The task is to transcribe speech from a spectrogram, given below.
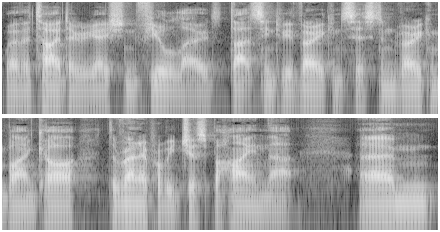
whether tyre degradation, fuel load, that seemed to be a very consistent, very compliant car. The Renault probably just behind that. Um,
